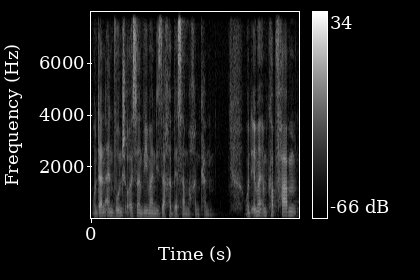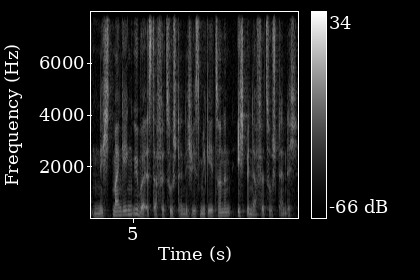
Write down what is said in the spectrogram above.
und dann einen Wunsch äußern, wie man die Sache besser machen kann. Und immer im Kopf haben, nicht mein Gegenüber ist dafür zuständig, wie es mir geht, sondern ich bin dafür zuständig.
